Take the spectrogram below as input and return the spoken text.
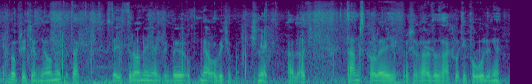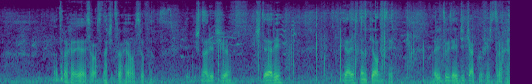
Niebo przyciemnione, to tak z tej strony jakby miało być śnieg padać. Tam z kolei, proszę bardzo, zachód i południe. No trochę jest osób, znaczy trochę osób. Już naliczyłem cztery. Ja jestem piąty. No i tutaj dzieciaków jest trochę.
